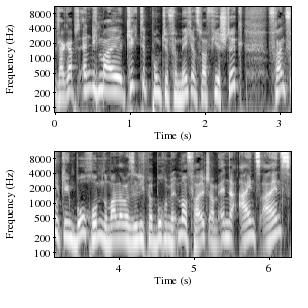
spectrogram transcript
da gab es endlich mal Kicktipp-Punkte für mich, und zwar vier Stück. Frankfurt gegen Bochum. Normalerweise liegt bei Bochum ja immer falsch. Am Ende 1-1.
